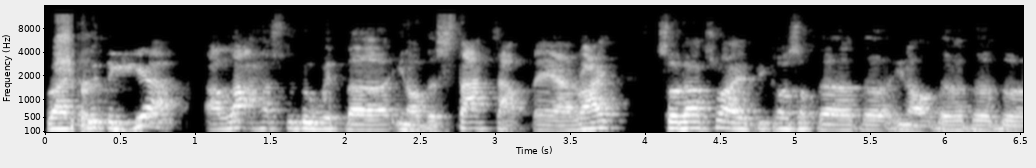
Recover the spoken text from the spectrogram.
right? Sure. With the GAAP, a lot has to do with the you know the stocks out there, right? So that's why because of the the you know the the the,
